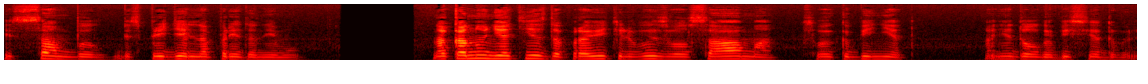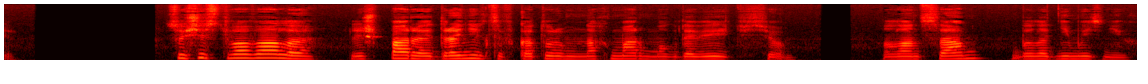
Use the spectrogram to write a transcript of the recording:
и сам был беспредельно предан ему. Накануне отъезда правитель вызвал Саама в свой кабинет. Они долго беседовали. Существовала лишь пара эдронильцев, которым Нахмар мог доверить все. Лансам был одним из них.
